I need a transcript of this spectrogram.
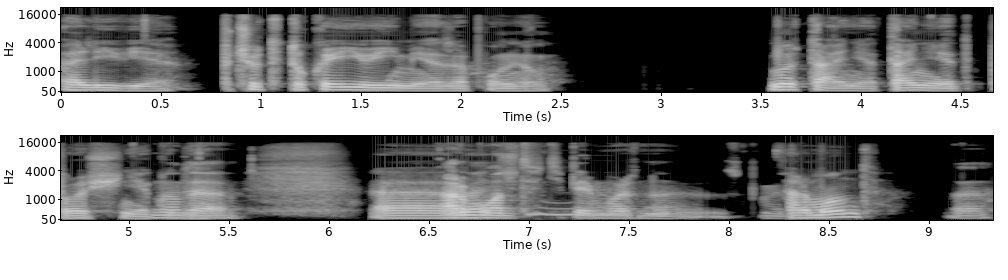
Оливия. Почему-то только ее имя я запомнил. Ну, Таня. Таня, это проще некуда. Ну да. А, Армонт значит, теперь можно вспоминать. Армонд? Да.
